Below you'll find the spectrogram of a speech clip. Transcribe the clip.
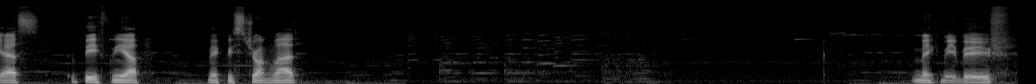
Yes, beef me up. Make me strong, lad. Make me beef.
